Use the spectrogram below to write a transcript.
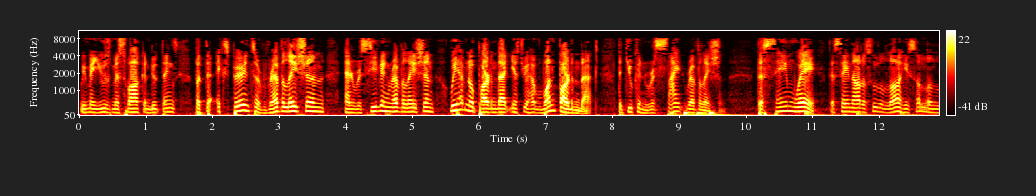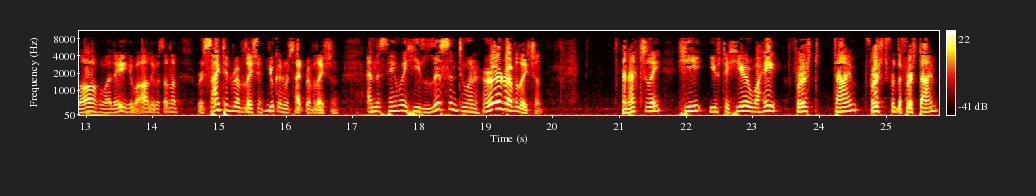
We may use miswak and do things, but the experience of revelation and receiving revelation, we have no part in that. Yes, you have one part in that, that you can recite revelation. The same way the Sayyidina Rasulullah sallallahu alayhi wa alihi wasallam recited revelation, you can recite revelation. And the same way he listened to and heard revelation. And actually, he used to hear wahi first time, first for the first time,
